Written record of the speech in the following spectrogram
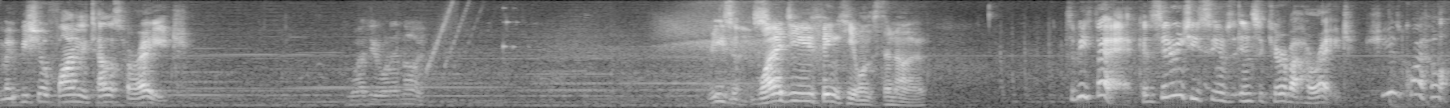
Maybe she'll finally tell us her age. Why do you want to know? Reasons. Why do you think he wants to know? To be fair, considering she seems insecure about her age, she is quite hot.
